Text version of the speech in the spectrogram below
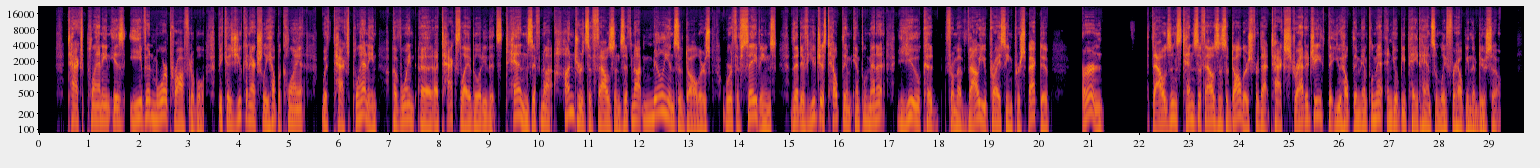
Tax planning is even more profitable because you can actually help a client with tax planning avoid a, a, tax liability that's tens, if not hundreds of thousands, if not millions of dollars worth of savings. That if you just help them implement it, you could, from a value pricing perspective, earn thousands, tens of thousands of dollars for that tax strategy that you help them implement, and you'll be paid handsomely for helping them do so.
